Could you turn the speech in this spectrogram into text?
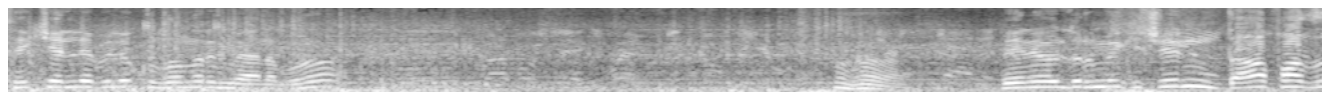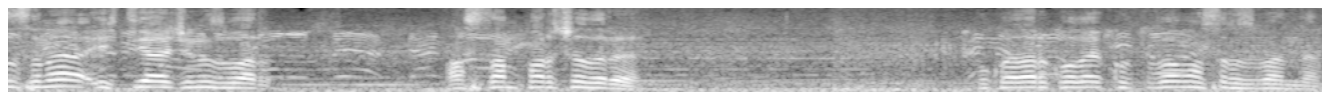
Tek elle bile kullanırım yani bunu. Beni öldürmek için daha fazlasına ihtiyacınız var. Aslan parçaları. Bu kadar kolay kurtulamazsınız benden.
